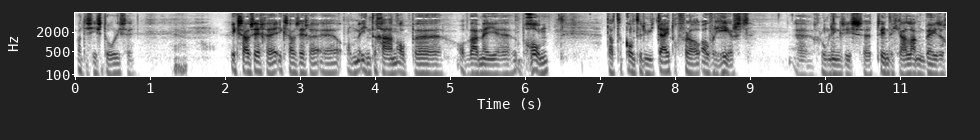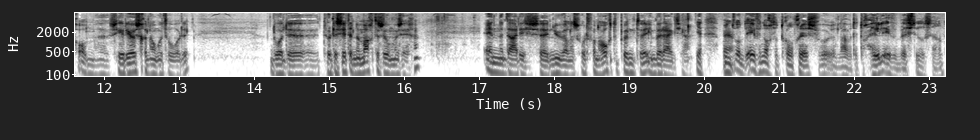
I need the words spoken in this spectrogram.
wat is historisch hè? Ja. Ik zou zeggen, ik zou zeggen om in te gaan op, op waarmee je begon... dat de continuïteit toch vooral overheerst. Uh, GroenLinks is uh, twintig jaar lang bezig om uh, serieus genomen te worden. Door de, door de zittende machten, zullen we zeggen. En daar is nu wel een soort van hoogtepunt in bereikt, ja. ja, want, want, even nog dat congres, laten we er toch heel even bij stilstaan.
